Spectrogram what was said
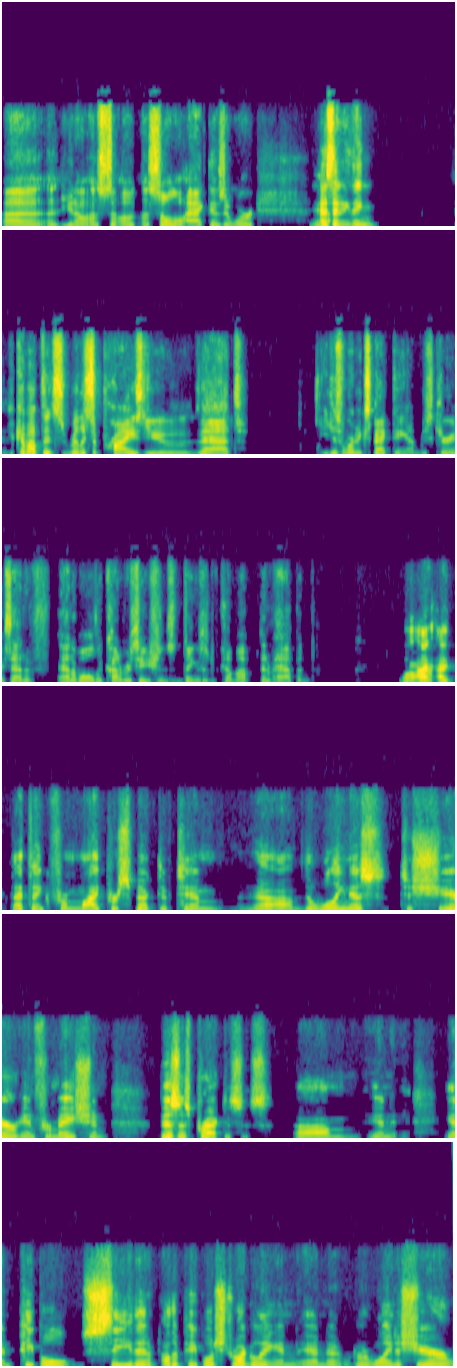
uh, you know, a, a, solo act, as it were. Yeah. Has anything come up that's really surprised you that? You just weren't expecting? I'm just curious out of out of all the conversations and things that have come up that have happened. Well, I, I, think from my perspective, Tim, uh, the willingness to share information, business practices, um, and and people see that other people are struggling and and they're willing to share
